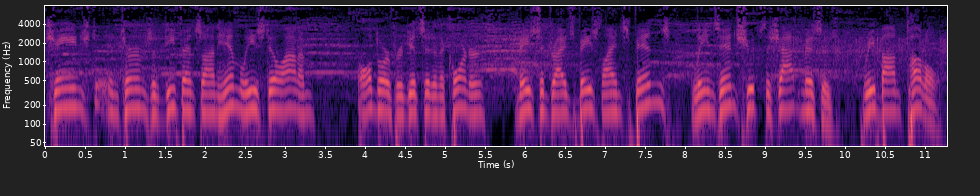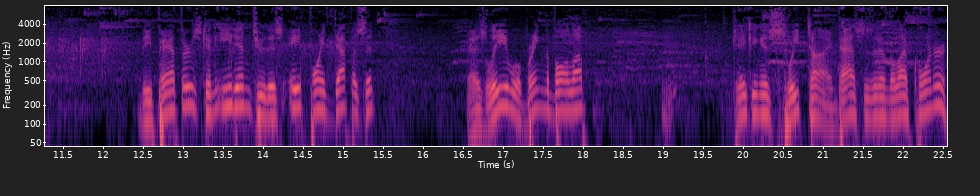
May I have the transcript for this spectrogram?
changed in terms of defense on him. Lee's still on him. Aldorfer gets it in the corner. Mason drives baseline, spins, leans in, shoots the shot, misses. Rebound Tuttle. The Panthers can eat into this eight point deficit as Lee will bring the ball up, taking his sweet time, passes it in the left corner.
